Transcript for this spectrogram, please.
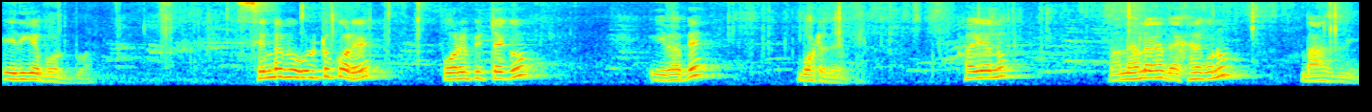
এদিকে বটবো সেমভাবে উল্টো করে পরের পিঠটাকেও এইভাবে বটে দেব। হয়ে গেল? মানে হলো এখানে এখানে কোনো বাস নেই।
